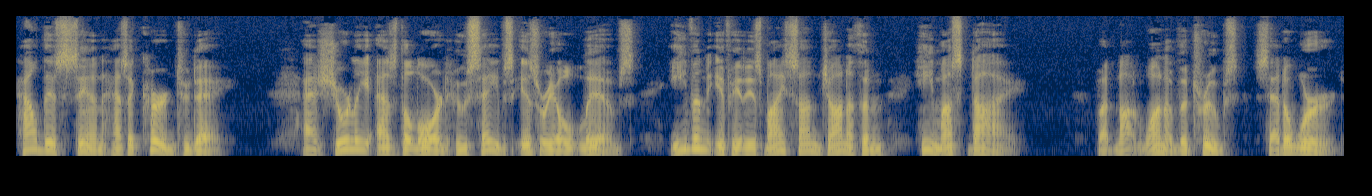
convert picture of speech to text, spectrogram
how this sin has occurred today. As surely as the Lord who saves Israel lives, even if it is my son Jonathan, he must die. But not one of the troops said a word.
